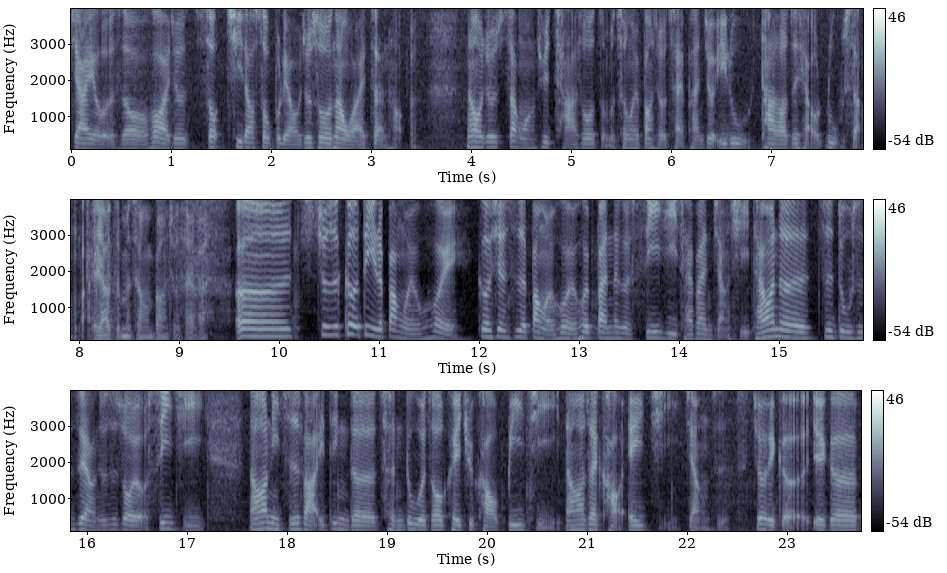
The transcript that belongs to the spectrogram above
加油的时候，后来就受气到受不了，我就说那我来站好了。然后我就上网去查说怎么成为棒球裁判，就一路踏到这条路上来。哎，要怎么成为棒球裁判？呃，就是各地的棒委会、各县市的棒委会会办那个 C 级裁判讲习。台湾的制度是这样，就是说有 C 级，然后你执法一定的程度了之后，可以去考 B 级，然后再考 A 级，这样子就一个一个。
